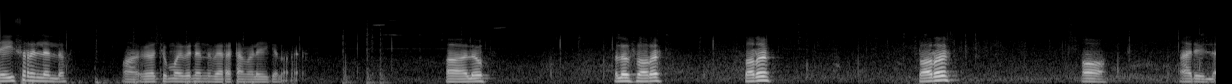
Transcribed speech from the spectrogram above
ടേസർ ഇല്ലല്ലോ. ആ ഇവിടെ ചുമ്മാ ഇവനെ ഒന്ന് വരട്ടാൻ വെളിയിക്കുന്നു പറയാം hello. Hello sir. Sir. Sir. ഓ ആരുമില്ല.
